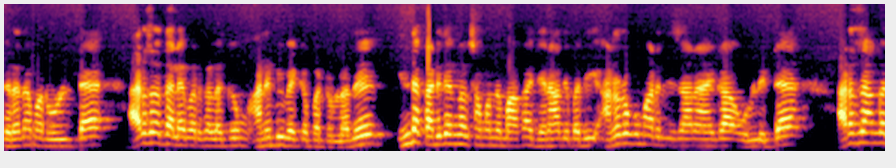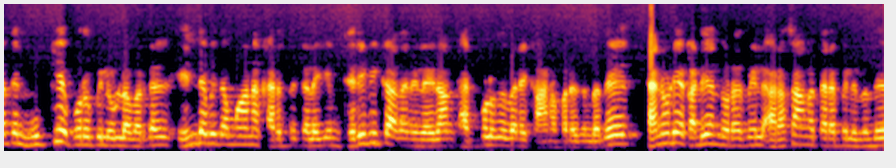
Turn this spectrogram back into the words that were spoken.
பிரதமர் உள்ளிட்ட அரசு தலைவர்களுக்கும் அனுப்பி வைக்கப்பட்டுள்ளது. இந்த கடிதங்கள் சம்பந்தமாக ஜனாதிபதி அனுரகுமார திசாநாயகா உள்ளிட்ட அரசாங்கத்தின் முக்கிய பொறுப்பில் உள்ளவர்கள் எந்த விதமான கருத்துக்களையும் தெரிவிக்காத நிலைதான் தற்பொழுது வரை காணப்படுகின்றது. தன்னுடைய கடிதம் தொடர்பில் அரசாங்க தரப்பிலிருந்து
